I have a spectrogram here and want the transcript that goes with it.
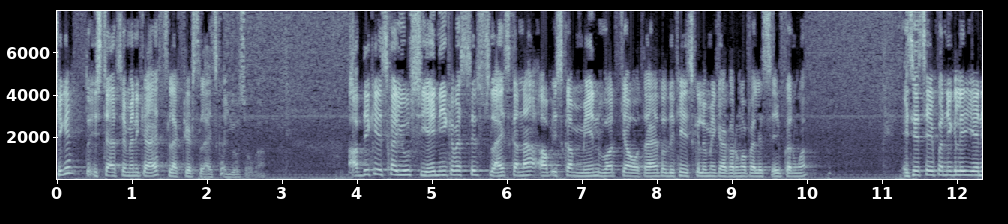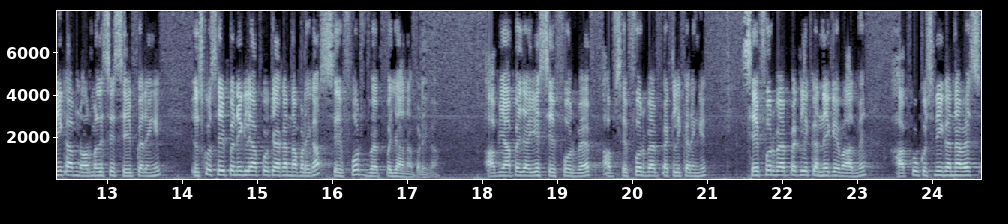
ठीक है? तो इस टाइप से मैंने क्या है? सिलेक्टेड स्लाइस का यूज़ होगा। अब देखिए, इसका यूज़ ये नहीं कि बस सिर्फ़ स्लाइस करना। अब इसका मेन वर्क क्या होता है? तो देखिए, इसके लिए मैं क्या करूँगा? पहले सेव करूँगा। इसे सेव करने के लिए ये नहीं कि आप नॉर्मल इसे सेव करेंगे। इसको सेव करने के लिए आपको क्या करना पड़ेगा? सेव फॉर वेब पर जाना पड़ेगा। आप यहाँ पे जाइए सेव फॉर वेब आप सेव फॉर वेब पर क्लिक करेंगे। सेव फॉर वेब पर क्लिक करने के बाद में आपको कुछ नहीं करना, बस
